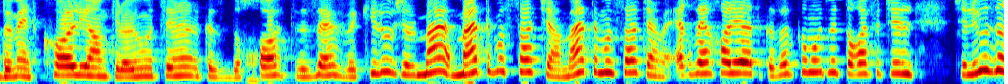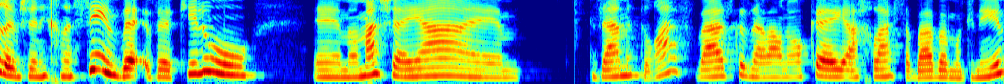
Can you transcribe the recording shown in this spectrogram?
באמת כל יום כאילו היו מוצאים לנו כזה דוחות וזה וכאילו של מה, מה אתם עושות שם, מה אתם עושות שם, איך זה יכול להיות? כזאת כמות מטורפת של, של יוזרים שנכנסים ו, וכאילו אה, ממש היה, זה היה מטורף ואז כזה אמרנו אוקיי אחלה סבבה מגניב,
